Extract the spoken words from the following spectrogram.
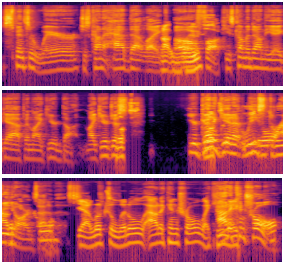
Spencer Ware just kind of had that like oh loose. fuck he's coming down the A gap and like you're done like you're just Looks- you're gonna get at least out three of yards out of this Yeah, looks a little out of control. Like he out of control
